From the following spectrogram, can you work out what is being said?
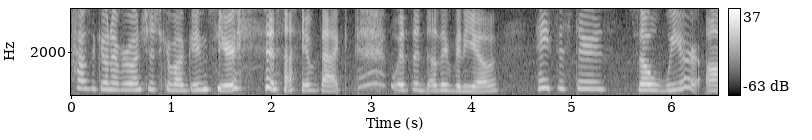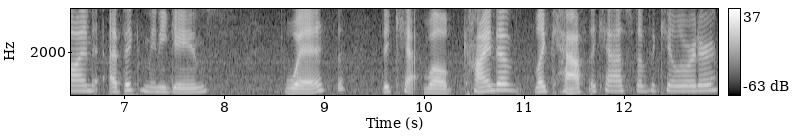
How's it going everyone? Shishkenbob Gamez here, and I am back with another video. Hey sisters! So we are on Epic Mini Games with the cat, well, kind of like half the cast of the Kill Order.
